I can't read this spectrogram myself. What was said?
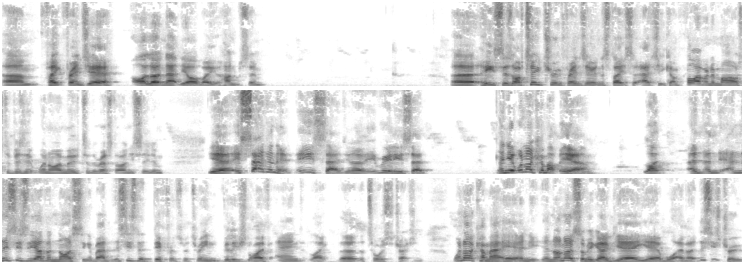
um, fake friends, yeah. I learned that the hard way, hundred percent. Uh, he says, I have two true friends here in the States that actually come 500 miles to visit when I move to the rest. I only see them. Yeah, it's sad, isn't it? It is sad. You know, it really is sad. And yet, when I come up here, like, and and and this is the other nice thing about it. This is the difference between village life and like the the tourist attractions. When I come out here, and you, and I know some of you go, yeah, yeah, whatever. This is true.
